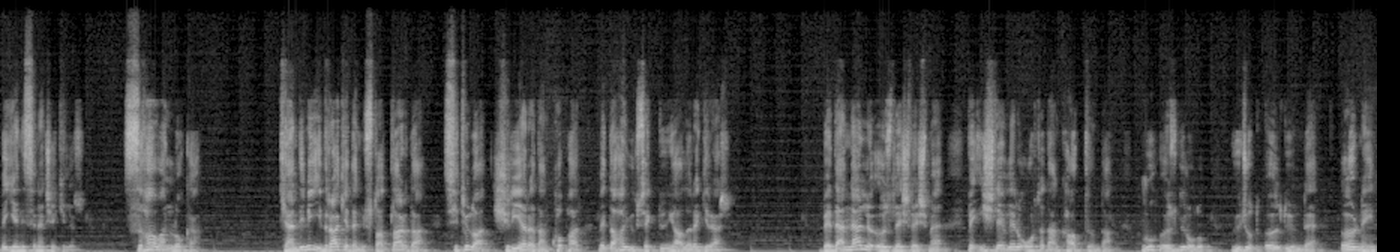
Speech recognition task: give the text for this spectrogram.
ve yenisine çekilir. Sıhava Loka Kendini idrak eden üstadlar da Situla Shriera'dan kopar ve daha yüksek dünyalara girer. Bedenlerle özleşleşme ve işlevleri ortadan kalktığında ruh özgür olup vücut öldüğünde örneğin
